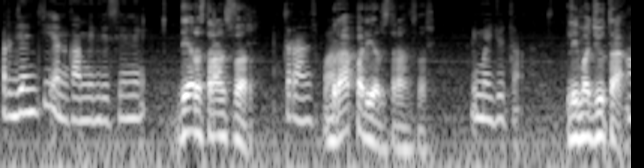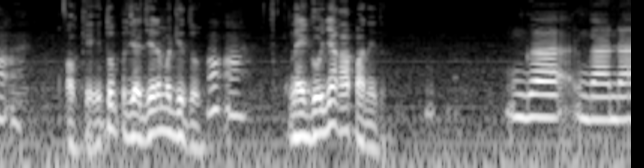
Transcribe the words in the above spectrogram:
perjanjian kami di sini Dia harus transfer. Transfer Berapa dia harus transfer? 5 juta 5 juta. Heeh. Oke, itu perjanjiannya begitu. Heeh. Negonya kapan itu? nggak nggak ada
